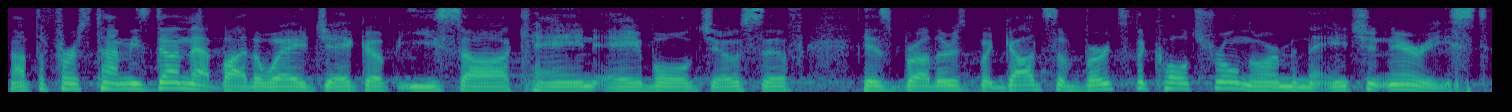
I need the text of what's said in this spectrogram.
Not the first time he's done that, by the way. Jacob, Esau, Cain, Abel, Joseph, his brothers. But God subverts the cultural norm in the ancient Near East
